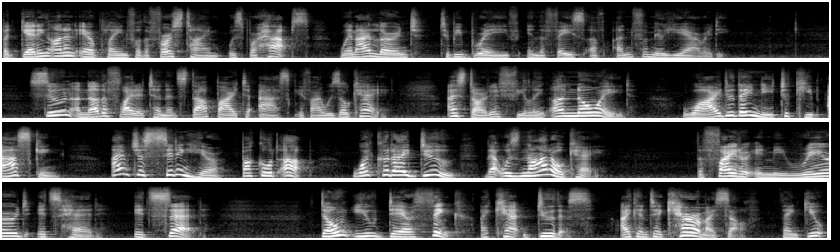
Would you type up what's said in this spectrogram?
But getting on an airplane for the first time was perhaps when I learned to be brave in the face of unfamiliarity. Soon another flight attendant stopped by to ask if I was okay. I started feeling annoyed. Why do they need to keep asking? I'm just sitting here, buckled up. What could I do that was not okay? The fighter in me reared its head. It said, Don't you dare think I can't do this. I can take care of myself. Thank you.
